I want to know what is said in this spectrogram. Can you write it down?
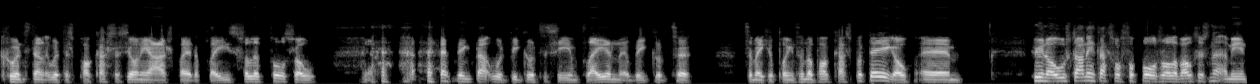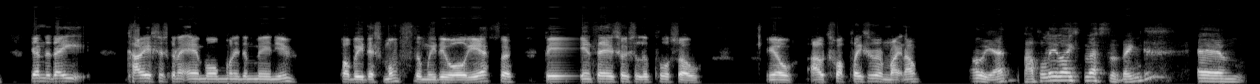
coincidentally, with this podcast, it's the only Irish player that plays for Liverpool. So yeah. I think that would be good to see him play, and it'd be good to to make a point on the podcast. But there you go. Um, who knows, Danny? That's what football's all about, isn't it? I mean, at the end of the day, Karius is going to earn more money than me and you probably this month than we do all year for being third choice at Liverpool. So, you know, I would swap places with him right now. Oh yeah, happily. Like that's the thing. Um,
